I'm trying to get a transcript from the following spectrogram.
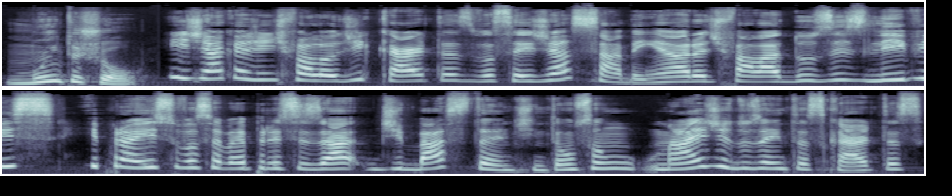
muito show. E já que a gente falou de cartas, vocês já sabem, é hora de falar dos sleeves e para isso você vai precisar de bastante. Então são mais de 200 cartas,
